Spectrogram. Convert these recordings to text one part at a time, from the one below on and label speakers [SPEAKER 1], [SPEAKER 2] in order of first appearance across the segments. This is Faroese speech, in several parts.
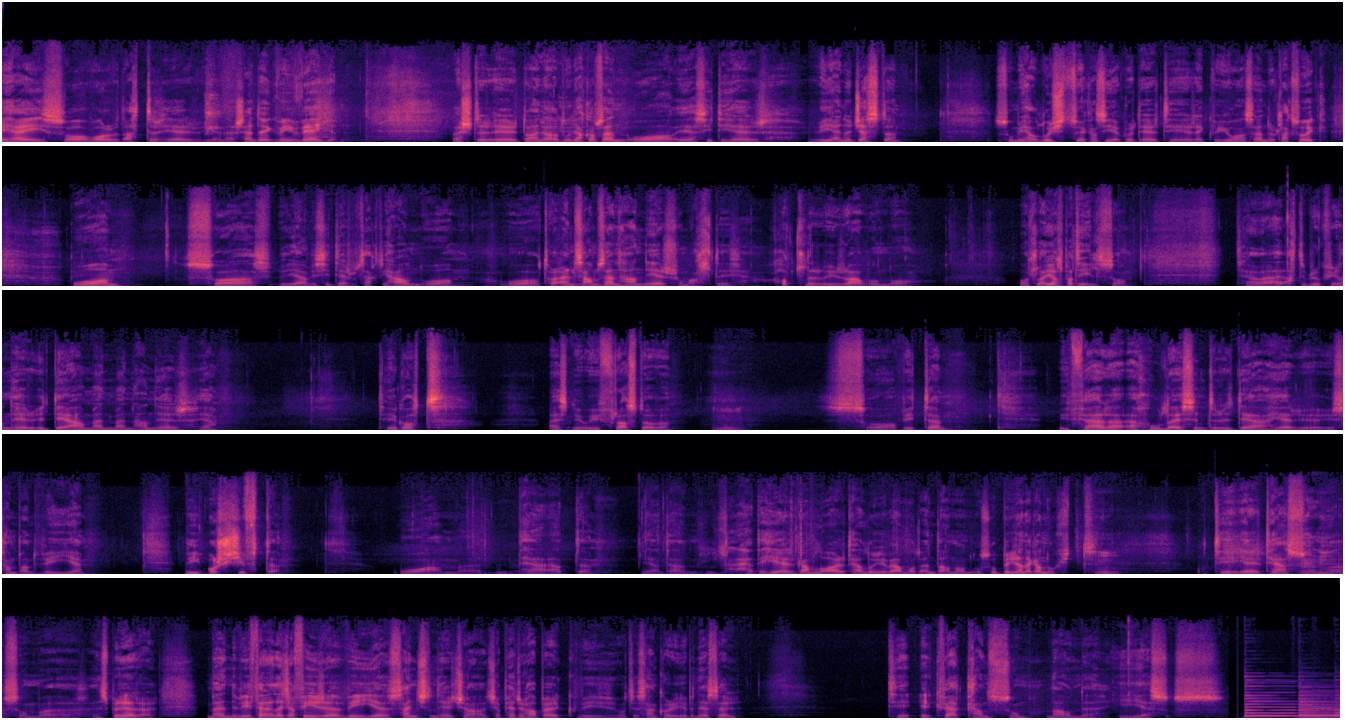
[SPEAKER 1] hei hei, så var vi atter her vi er sendig vi veien. Verster er Daniel Adol Jakobsen, og jeg sitter her vi er en gjeste, som vi har lyst, så jeg kan si akkurat det til Rekve Johansen og Klaksvøk. Og så, ja, vi sitter her som sagt i havn, og, og tar en Samsen, han er som alltid hotler i ravon og, og til å hjelpe til, så det var at det bruk for han her i det, men, men han er, ja, det er godt. Jeg er i frastøve.
[SPEAKER 2] Mm.
[SPEAKER 1] Så vi uh, vi færre er hula i sinter i det her i samband vi, vi årsskifte Og det er at ja, det er det her gamle året, det er løy vel mot enda noen og så blir det ikke nokt.
[SPEAKER 2] Mm.
[SPEAKER 1] Og det er det som, som uh, inspirerer. Men vi får lägga fyra vi sanchen här tja, tja Peter Haberg vi och till Sankar i Ebenezer till er kvar kan som navnet Jesus.
[SPEAKER 3] Musik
